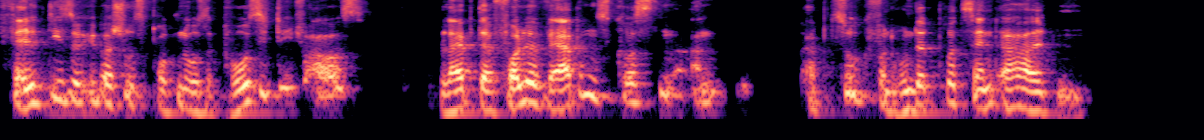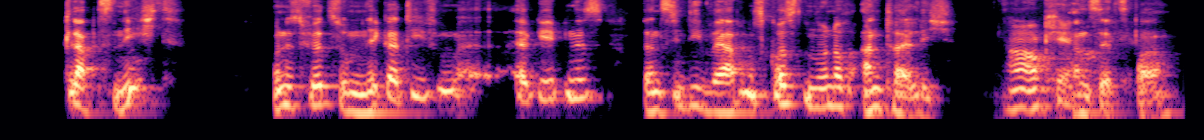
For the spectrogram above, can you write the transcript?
Fällt diese Überschussprognose positiv aus, bleibt der volle Werbungskosten an, Abzug von 100 Prozent erhalten. Klappt es nicht und es führt zum negativen äh, Ergebnis, dann sind die Werbungskosten nur noch anteilig ah, okay. ansetzbar.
